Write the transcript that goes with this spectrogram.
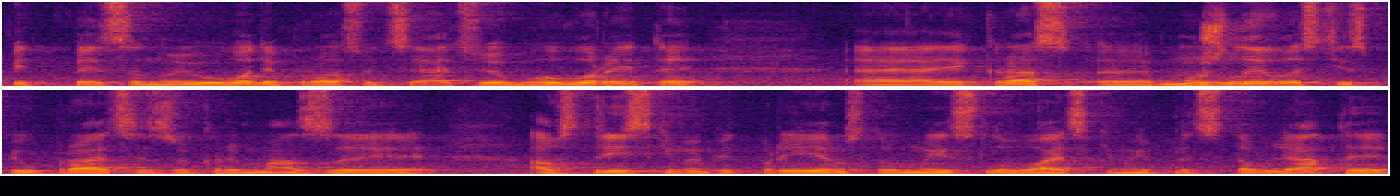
підписаної угоди про асоціацію обговорити якраз е, можливості співпраці, зокрема з австрійськими підприємствами і словацькими. І представляти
